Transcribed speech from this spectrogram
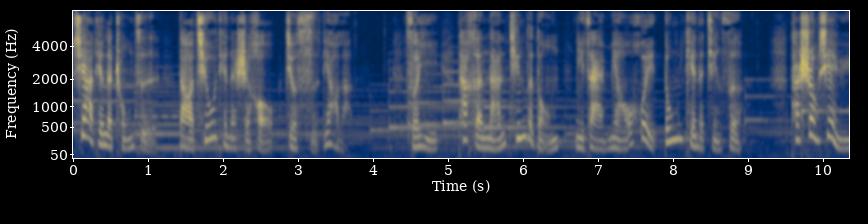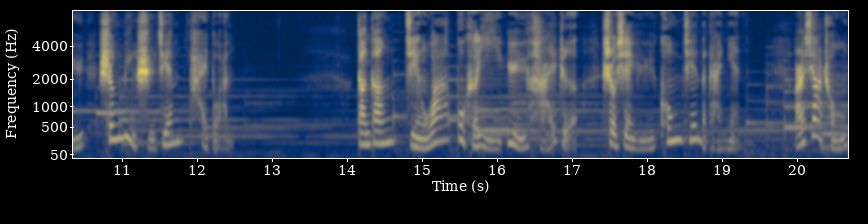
夏天的虫子到秋天的时候就死掉了，所以它很难听得懂你在描绘冬天的景色。它受限于生命时间太短。刚刚井蛙不可以喻于海者，受限于空间的概念，而夏虫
